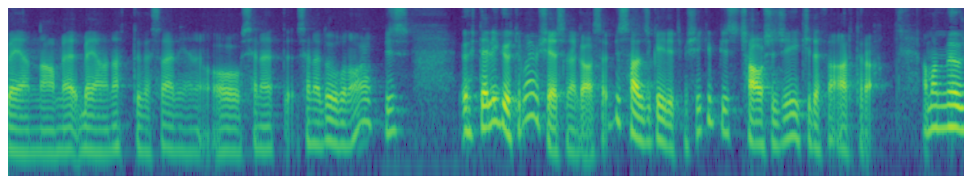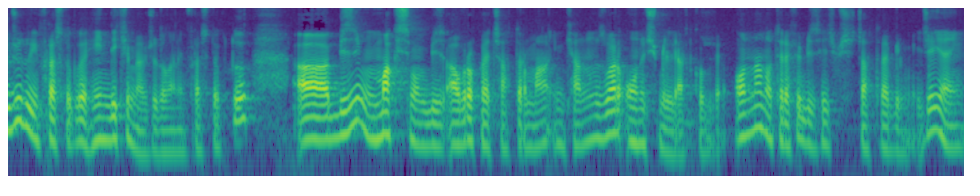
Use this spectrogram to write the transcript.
bəyannamə, bəyanatdır və s. yəni o sənəd sənədə uyğun olaraq biz öhdəlik götürməmişik əslinə qalsa. Biz sadəcə qeyd etmişik ki, biz çalışacağıq 2 dəfə artıraq. Amma mövcud infrastruktur, indiki mövcud olan infrastruktur bizim maksimum biz Avropaya çatdırma imkanımız var 13 milyard kublik. Ondan o tərəfə biz heç bir şey çatdıra bilməyəcəyik. Yəni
